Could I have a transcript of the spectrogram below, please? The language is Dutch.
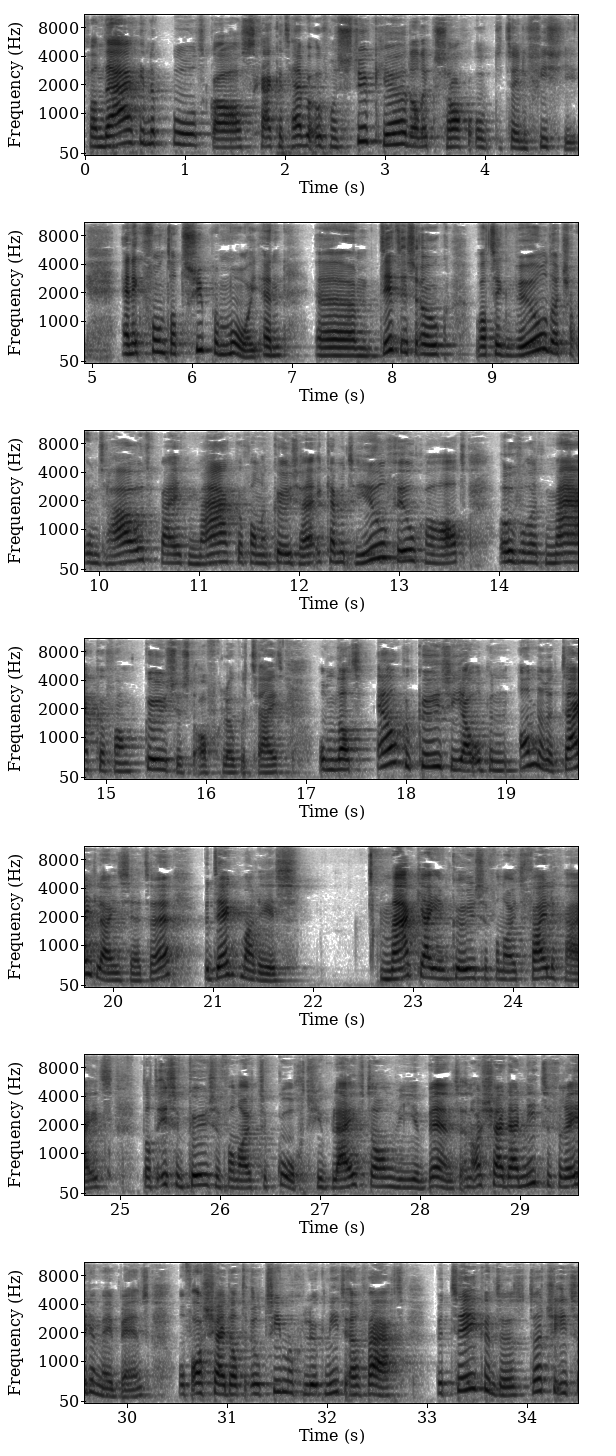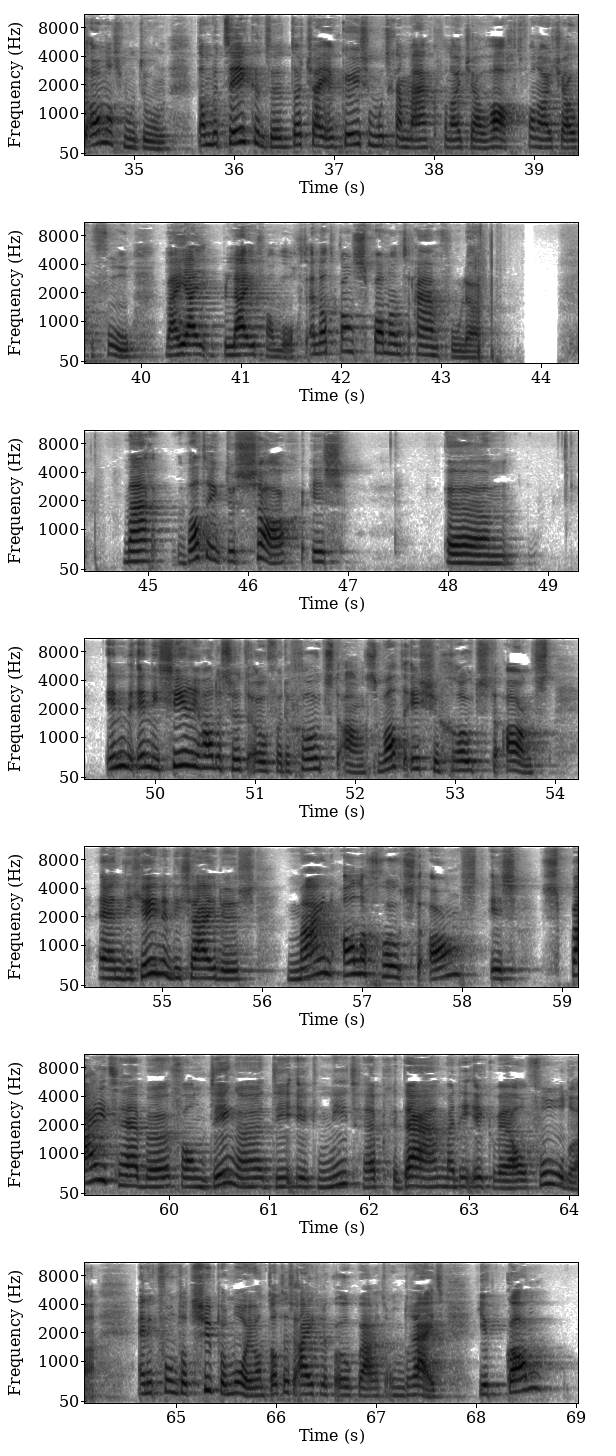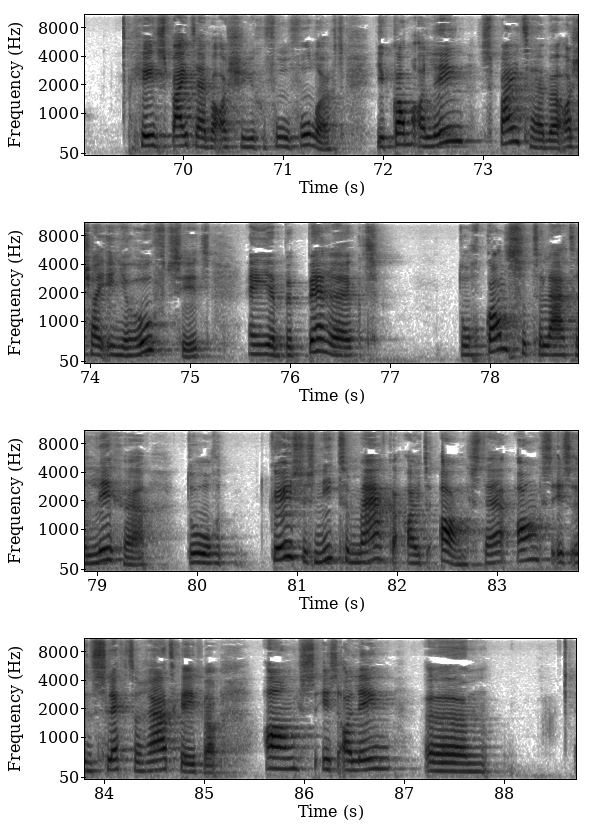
Vandaag in de podcast ga ik het hebben over een stukje dat ik zag op de televisie. En ik vond dat super mooi. En uh, dit is ook wat ik wil dat je onthoudt bij het maken van een keuze. Ik heb het heel veel gehad over het maken van keuzes de afgelopen tijd. Omdat elke keuze jou op een andere tijdlijn zet. Hè. Bedenk maar eens. Maak jij een keuze vanuit veiligheid? Dat is een keuze vanuit tekort. Je blijft dan wie je bent. En als jij daar niet tevreden mee bent, of als jij dat ultieme geluk niet ervaart, betekent het dat je iets anders moet doen. Dan betekent het dat jij een keuze moet gaan maken vanuit jouw hart, vanuit jouw gevoel, waar jij blij van wordt. En dat kan spannend aanvoelen. Maar wat ik dus zag is. Um, in, in die serie hadden ze het over de grootste angst. Wat is je grootste angst? En diegene die zei dus: Mijn allergrootste angst is spijt hebben van dingen die ik niet heb gedaan, maar die ik wel voelde. En ik vond dat super mooi, want dat is eigenlijk ook waar het om draait. Je kan geen spijt hebben als je je gevoel volgt. Je kan alleen spijt hebben als jij in je hoofd zit en je beperkt door kansen te laten liggen, door keuzes niet te maken uit angst. Hè. Angst is een slechte raadgever. Angst is alleen. Um,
